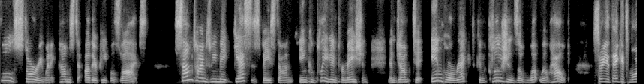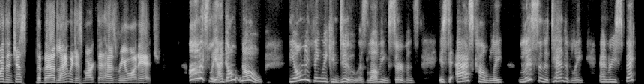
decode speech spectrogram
full story when it comes to other people's lives. Sometimes we make guesses based on incomplete information and jump to incorrect conclusions of what will help. So you think it's more than just the bad languages mark that has Rio on edge? Honestly, I don't know. The only thing we can do as loving servants is to ask humbly listen attentively, and respect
